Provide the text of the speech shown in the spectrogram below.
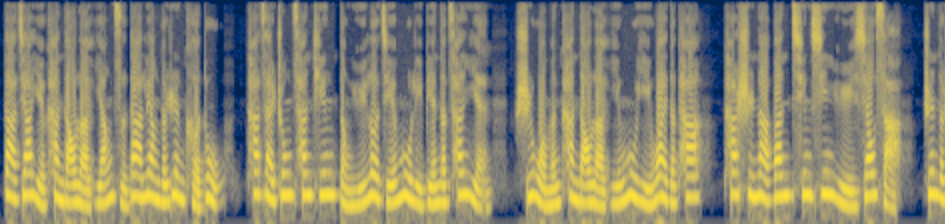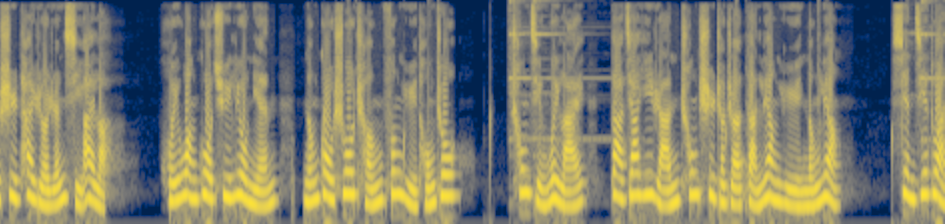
大家也看到了杨紫大量的认可度。她在中餐厅等娱乐节目里边的参演。使我们看到了荧幕以外的他，他是那般清新与潇洒，真的是太惹人喜爱了。回望过去六年，能够说成风雨同舟，憧憬未来，大家依然充斥着着胆量与能量。现阶段，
